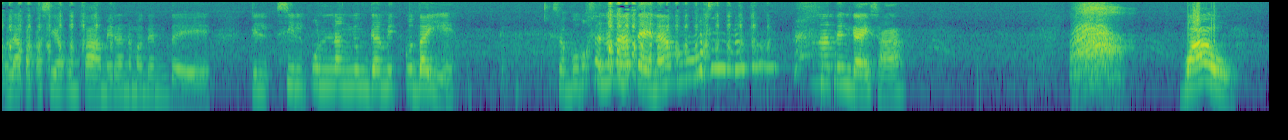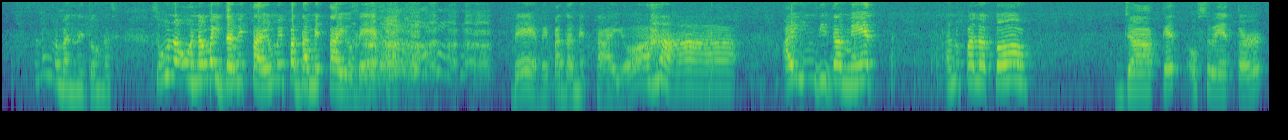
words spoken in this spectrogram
Wala pa kasi akong camera na maganda eh silpon lang yung gamit ko, day, eh. So, bubuksan na natin, ha? Bubuksan na natin, guys, ha? Wow! Anong naman nito? So, una-una, may damit tayo. May padamit tayo, be. Be, may padamit tayo. Ay, hindi damit. Ano pala to? Jacket o sweater?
